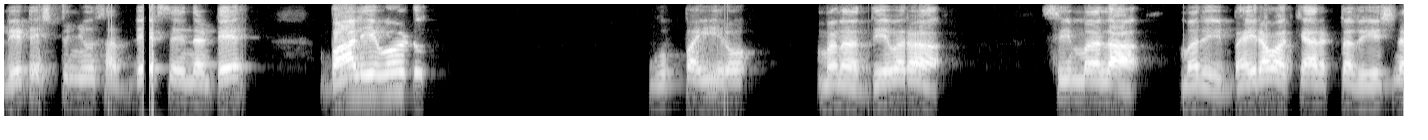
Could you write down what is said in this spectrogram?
latest news updates ఏంటంటే బాలీవుడ్ గొప్ప హీరో మన దేవర సినిమాల మరి భైరవ క్యారెక్టర్ వేసిన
